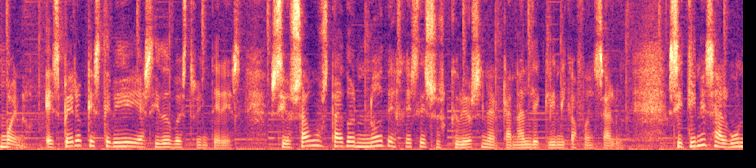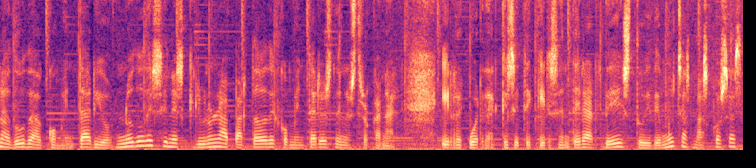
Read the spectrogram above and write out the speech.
Bueno, espero que este vídeo haya sido de vuestro interés. Si os ha gustado no dejéis de suscribiros en el canal de Clínica Fuensalud. Si tienes alguna duda o comentario, no dudes en escribir en el apartado de comentarios de nuestro canal. Y recuerda que si te quieres enterar de esto y de muchas más cosas,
